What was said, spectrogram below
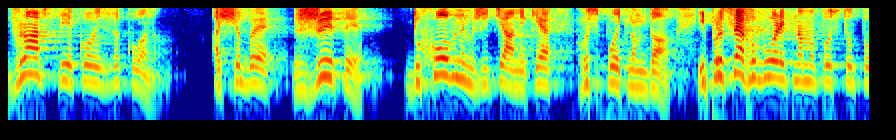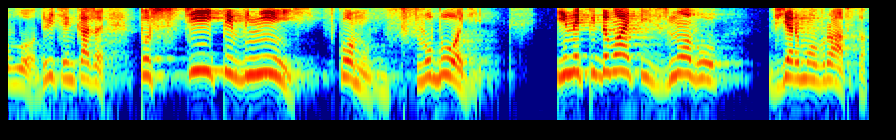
в рабстві якогось закона, а щоб жити духовним життям, яке Господь нам дав. І про це говорить нам апостол Павло. Дивіться, він каже: тож стійте в ній, в кому? В свободі. І не піддавайтесь знову в ярмо в рабство.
